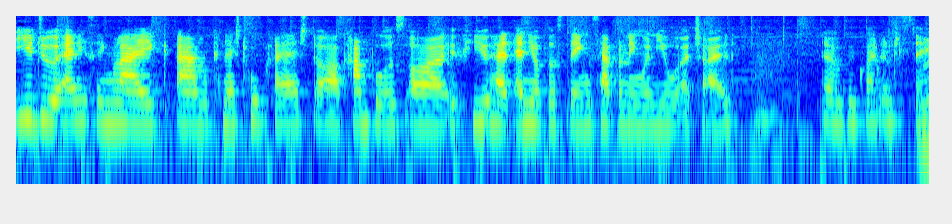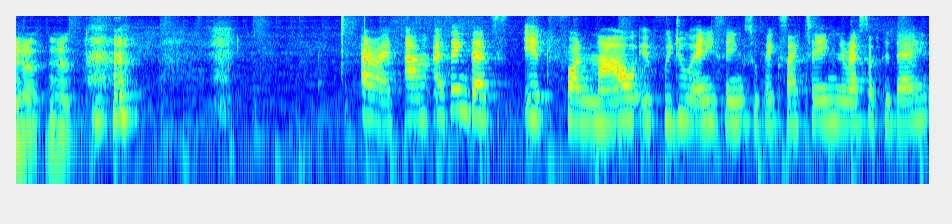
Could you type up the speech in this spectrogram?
you do anything like um, Knecht Ruprecht or Krampus or if you had any of those things happening when you were a child. That would be quite interesting. Yeah, yeah. Alright, um, I think that's it for now. If we do anything super exciting the rest of the day,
